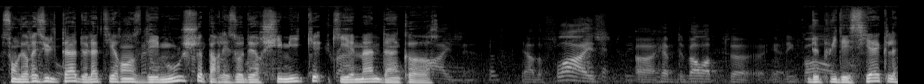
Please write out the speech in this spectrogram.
sont le résultat de l'attirance des mouches par les odeurs chimiques qui émanent d'un corps. Depuis des siècles,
